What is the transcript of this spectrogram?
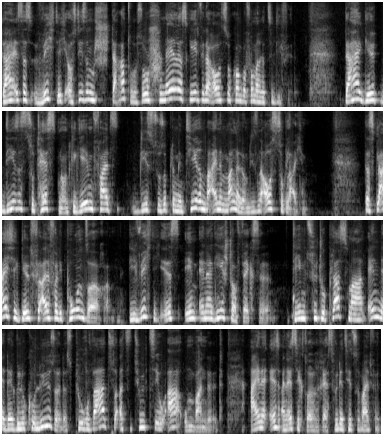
Daher ist es wichtig, aus diesem Status so schnell es geht wieder rauszukommen, bevor man rezidiv wird. Daher gilt dieses zu testen und gegebenenfalls dies zu supplementieren bei einem Mangel, um diesen auszugleichen. Das gleiche gilt für Alpha-Liponsäure, die wichtig ist im Energiestoffwechsel, die im Zytoplasma am Ende der Glykolyse das Pyruvat zu Acetyl-CoA umwandelt. Eine ein Essigsäurerest würde jetzt hier zu weit führen.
